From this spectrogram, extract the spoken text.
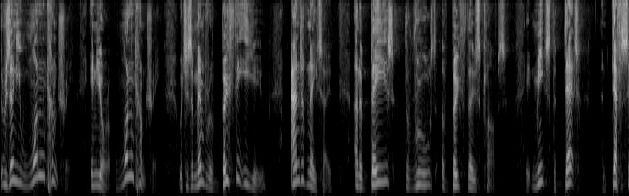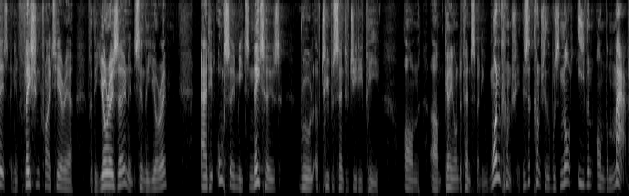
There is only one country in Europe, one country, which is a member of both the EU and of NATO and obeys the rules of both those clubs. It meets the debt and deficit and inflation criteria for the Eurozone, and it's in the Euro, and it also meets NATO's rule of 2% of GDP on um, going on defence spending. One country, this is a country that was not even on the map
